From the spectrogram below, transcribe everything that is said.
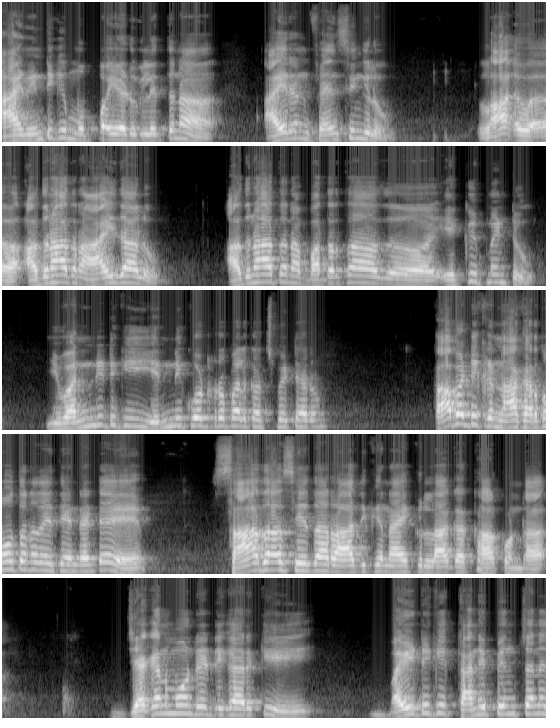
ఆయన ఇంటికి ముప్పై అడుగులు ఎత్తున ఐరన్ ఫెన్సింగ్లు లా అధునాతన ఆయుధాలు అధునాతన భద్రతా ఎక్విప్మెంటు ఇవన్నిటికీ ఎన్ని కోట్ల రూపాయలు ఖర్చు పెట్టారు? కాబట్టి ఇక్కడ నాకు అర్థమవుతున్నది అయితే ఏంటంటే సాదాసీదా రాజకీయ నాయకుల్లాగా కాకుండా జగన్మోహన్ రెడ్డి గారికి బయటికి కనిపించని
